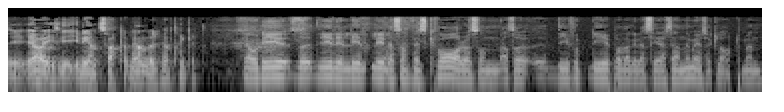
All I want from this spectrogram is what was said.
ja, i rent svarta länder helt enkelt. Ja, och det är ju det, är det lilla som finns kvar och som, alltså, det är, fort, det är på väg att raseras ännu mer såklart, men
